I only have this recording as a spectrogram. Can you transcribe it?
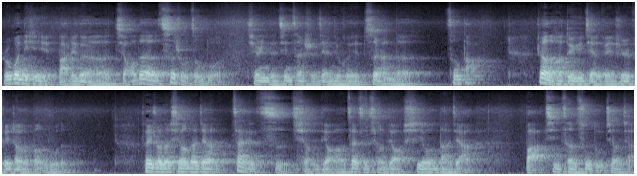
如果你把这个嚼的次数增多，其实你的进餐时间就会自然的增大。这样的话，对于减肥是非常有帮助的。所以说呢，希望大家再次强调啊，再次强调，希望大家把进餐速度降下来。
